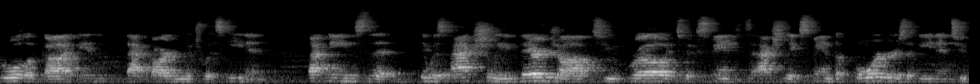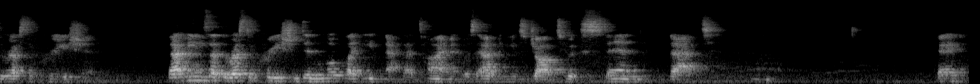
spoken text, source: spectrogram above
rule of God in that garden, which was Eden, that means that it was actually their job to grow and to expand, to actually expand the borders of Eden to the rest of creation. That means that the rest of creation didn't look like Eden at that time. It was Adam and Eve's job to extend that. Okay,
